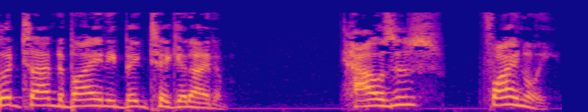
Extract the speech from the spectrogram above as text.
Good time to buy any big ticket item. Houses, finally.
